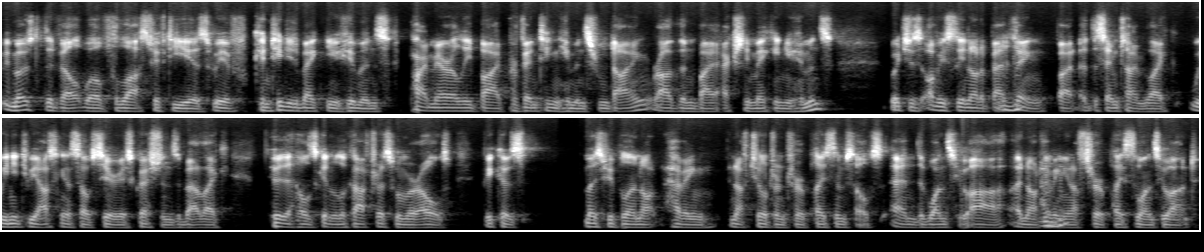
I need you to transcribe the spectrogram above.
in most of the developed world for the last 50 years, we have continued to make new humans primarily by preventing humans from dying rather than by actually making new humans, which is obviously not a bad mm-hmm. thing. But at the same time, like we need to be asking ourselves serious questions about like who the hell is going to look after us when we're old because most people are not having enough children to replace themselves, and the ones who are are not mm-hmm. having enough to replace the ones who aren't.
